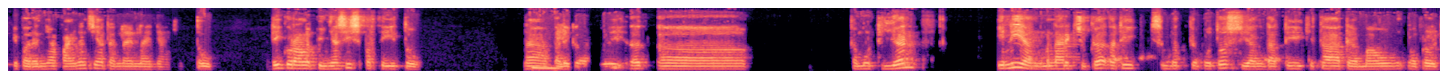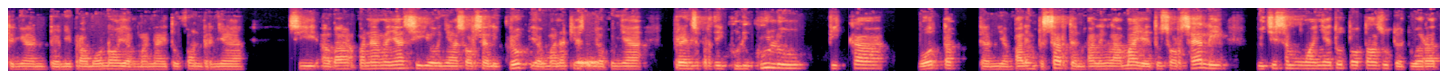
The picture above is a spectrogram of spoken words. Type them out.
ibaratnya finance-nya dan lain-lainnya gitu. Jadi kurang lebihnya sih seperti itu. Nah, hmm. balik lagi uh, kemudian ini yang menarik juga tadi sempat keputus yang tadi kita ada mau ngobrol dengan Doni Pramono yang mana itu foundernya si apa apa namanya CEO-nya Sorseli Group yang mana dia sudah punya brand seperti gulu-gulu, Pika, Botek dan yang paling besar dan paling lama yaitu Sorseli which is semuanya itu total sudah 200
